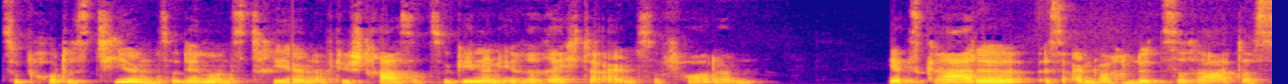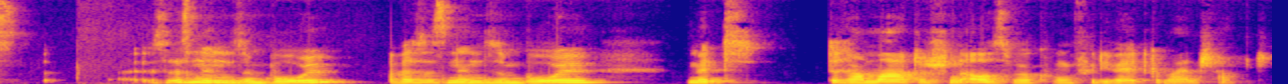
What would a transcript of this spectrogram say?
zu protestieren, zu demonstrieren, auf die Straße zu gehen und ihre Rechte einzufordern. Jetzt gerade ist einfach Lützerath, das, es ist ein Symbol, aber es ist ein Symbol mit dramatischen Auswirkungen für die Weltgemeinschaft.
